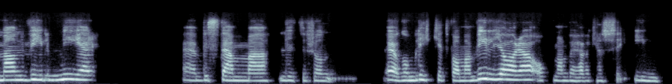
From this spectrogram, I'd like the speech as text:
man vill mer bestämma lite från ögonblicket vad man vill göra och man behöver kanske inte,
